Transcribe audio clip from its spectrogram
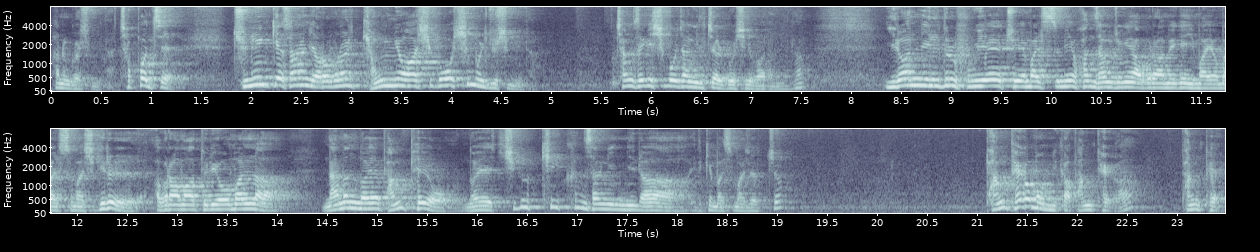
하는 것입니다. 첫 번째, 주님께서는 여러분을 격려하시고 힘을 주십니다. 창세기 15장 1절 보시기 바랍니다. 이런 일들 후에 주의 말씀이 환상 중에 아브라함에게 임하여 말씀하시기를 아브라함아 두려워 말라 나는 너의 방패요 너의 지극히 큰 상이니라 이렇게 말씀하셨죠. 방패가 뭡니까? 방패가 방패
